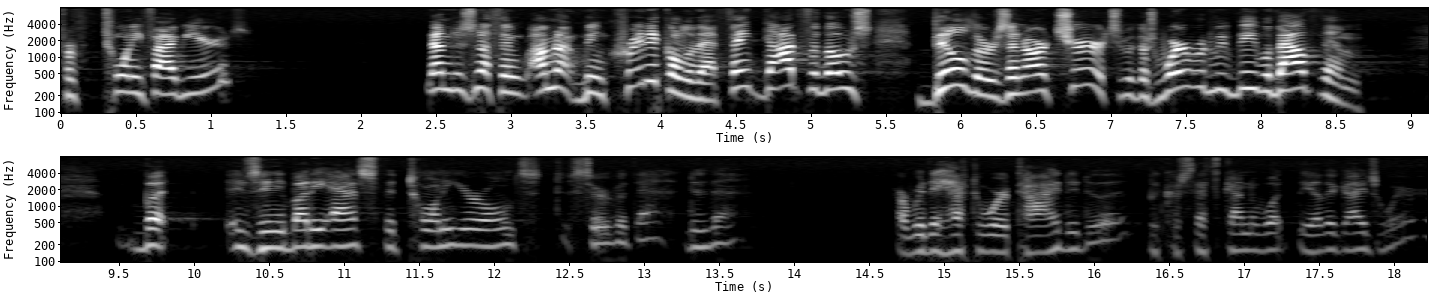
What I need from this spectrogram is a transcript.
for 25 years. Now, there's nothing, I'm not being critical of that. Thank God for those builders in our church because where would we be without them? But has anybody asked the 20 year olds to serve at that, do that? Or would they have to wear a tie to do it? Because that's kind of what the other guys wear.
